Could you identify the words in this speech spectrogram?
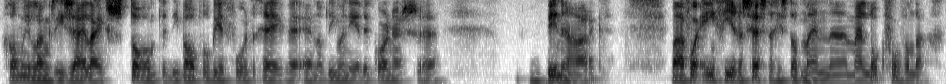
gewoon weer langs die zijlijn stormt en die bal probeert voor te geven en op die manier de corners eh, binnenharkt. Maar voor 1,64 is dat mijn, eh, mijn lok voor vandaag.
